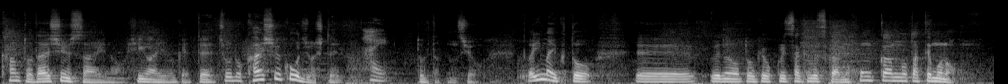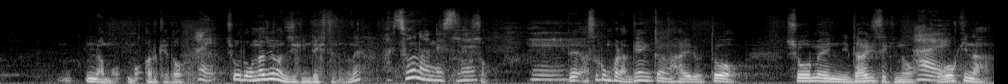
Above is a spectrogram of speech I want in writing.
関東大震災の被害を受けてちょうど改修工事をしている時だったんですよ。はい、今行くと、えー、上野の東京国立博物館の本館の建物今ももあるけど、はい、ちょうど同じような時期にできてるのね。そうなんですね。であそこもほら玄関入ると正面に大理石の大きな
